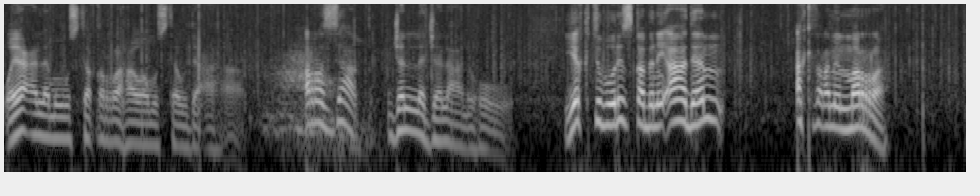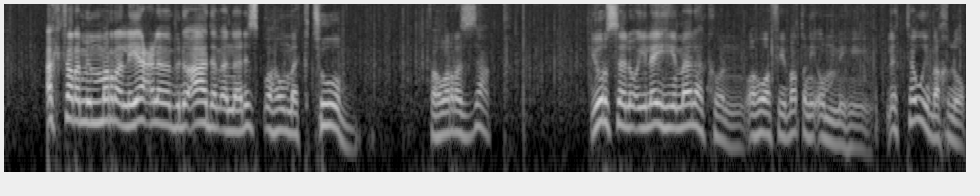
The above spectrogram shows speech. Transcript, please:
ويعلم مستقرها ومستودعها. الرزاق جل جلاله. يكتب رزق ابن آدم أكثر من مرة. أكثر من مرة ليعلم ابن آدم أن رزقه مكتوب فهو الرزاق. يرسل إليه ملك وهو في بطن أمه. للتو مخلوق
